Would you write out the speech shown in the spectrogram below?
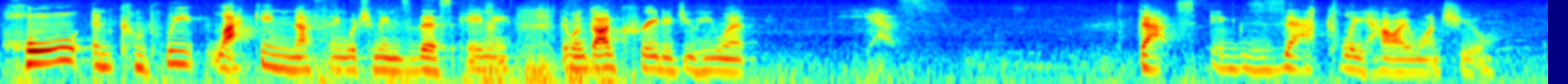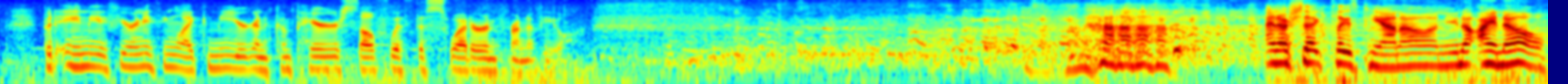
whole and complete, lacking nothing, which means this, Amy, that when God created you, he went, yes, that's exactly how I want you. But Amy, if you're anything like me, you're going to compare yourself with the sweater in front of you. I know she like plays piano, and you know, I know.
